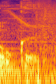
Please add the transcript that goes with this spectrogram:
Okay.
